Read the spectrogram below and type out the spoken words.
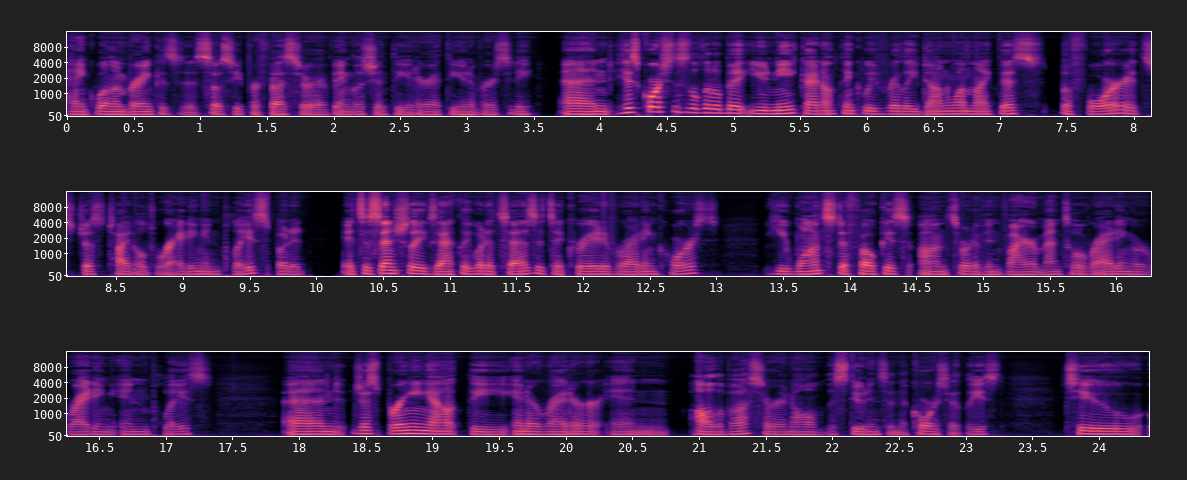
Hank Willenbrink is an associate professor of English and theater at the university. And his course is a little bit unique. I don't think we've really done one like this before. It's just titled Writing in Place, but it, it's essentially exactly what it says. It's a creative writing course. He wants to focus on sort of environmental writing or writing in place and just bringing out the inner writer in all of us or in all of the students in the course at least to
